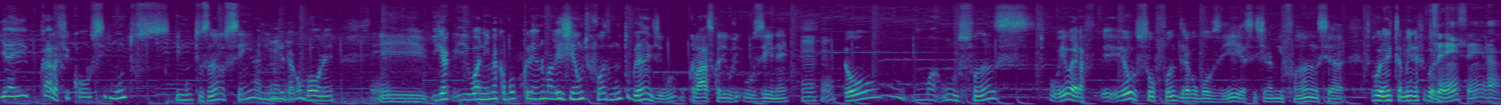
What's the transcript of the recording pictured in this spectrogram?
E aí, cara, ficou-se muitos e muitos anos sem anime de Uhum. Dragon Ball, né? E, e, a- e o anime acabou criando uma legião de fãs muito grande, o, o clássico ali, o, o Z, né? Uhum. Uma- uns fãs. Tipo, eu era. Eu sou fã de Dragon Ball Z, assisti na minha infância. Figurante também, né, figurante? Sim, sim, não.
